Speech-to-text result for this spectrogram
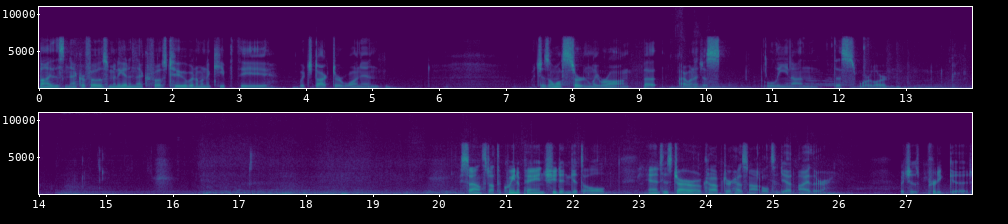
buy this Necrophos. I'm gonna get a Necrophos too, but I'm gonna keep the Witch Doctor one in, which is almost certainly wrong. But I want to just lean on this Warlord. We silenced out the Queen of Pain. She didn't get to ult, and his Gyrocopter has not ulted yet either which is pretty good.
